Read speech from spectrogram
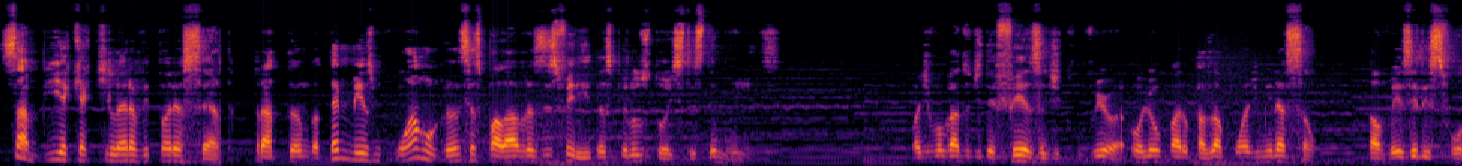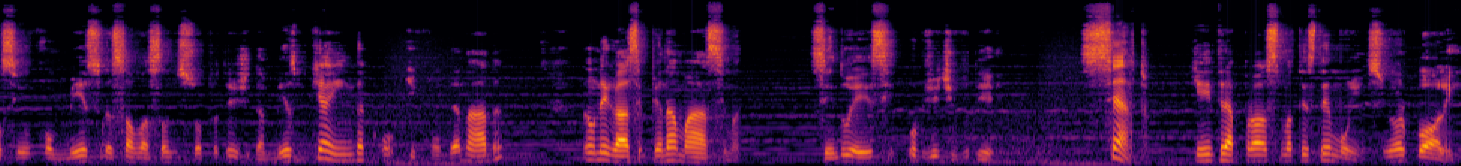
Sabia que aquilo era a vitória certa, tratando até mesmo com arrogância as palavras desferidas pelos dois testemunhas. O advogado de defesa de Kuvira olhou para o casal com admiração. Talvez eles fossem o começo da salvação de sua protegida, mesmo que ainda que condenada, não negasse pena máxima, sendo esse o objetivo dele. Certo que entre a próxima testemunha, Sr. Bolin,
